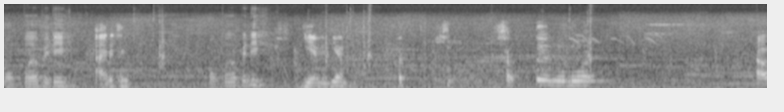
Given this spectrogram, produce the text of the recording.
โอเปอร์ไปดิตายได้ถึงโอเปอร์ไปดิ เยี่ยมเยี่ยมเขาเตือนรัวๆเอา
